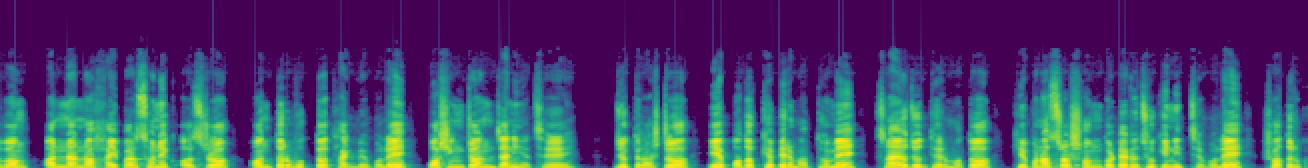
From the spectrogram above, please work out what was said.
এবং অন্যান্য হাইপারসনিক অস্ত্র অন্তর্ভুক্ত থাকবে বলে ওয়াশিংটন জানিয়েছে। যুক্তরাষ্ট্র এ পদক্ষেপের মাধ্যমে স্নায়ুযুদ্ধের মতো ক্ষেপণাস্ত্র সংকটের ঝুঁকি নিচ্ছে বলে সতর্ক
